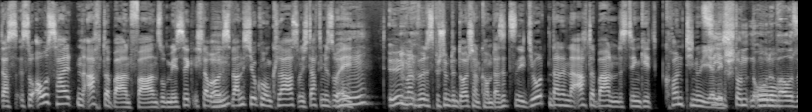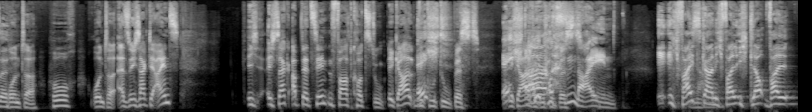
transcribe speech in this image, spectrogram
dass so aushalten, Achterbahn fahren, so mäßig. Ich glaube, aber Mhm. das war nicht Joko und Klaas. Und ich dachte mir so, ey, Mhm. irgendwann würde es bestimmt in Deutschland kommen. Da sitzen Idioten dann in der Achterbahn und das Ding geht kontinuierlich. Zehn Stunden ohne hoch, Pause. Runter, hoch, runter. Also ich sag dir eins, ich, ich sag, ab der zehnten Fahrt kotzt du. Egal wie Echt? gut du bist. Echt? Egal, Alle wo du kotzen? bist. Nein. Ich weiß gar nicht, weil ich glaube, weil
